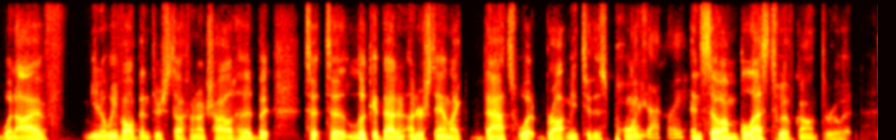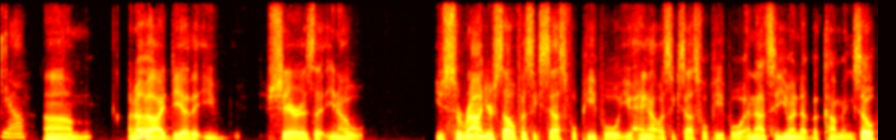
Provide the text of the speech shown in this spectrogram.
what i've you know we've all been through stuff in our childhood but to to look at that and understand like that's what brought me to this point. Exactly. And so i'm blessed to have gone through it. Yeah. Um, another idea that you share is that you know you surround yourself with successful people you hang out with successful people and that's who you end up becoming. So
